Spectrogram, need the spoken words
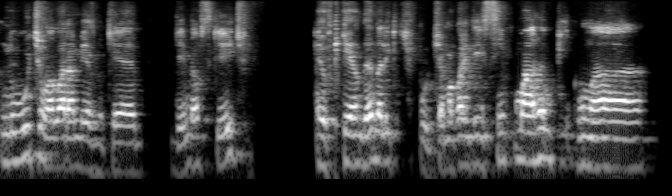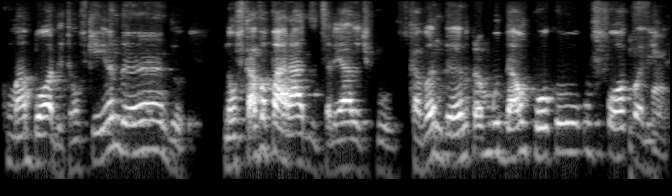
no último agora mesmo, que é Game of Skate, eu fiquei andando ali, que, tipo, tinha uma 45 com uma rampinha, com uma, com uma borda, então eu fiquei andando, não ficava parado, tá ligado? Tipo, ficava andando para mudar um pouco o, foco o ali. Foco.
